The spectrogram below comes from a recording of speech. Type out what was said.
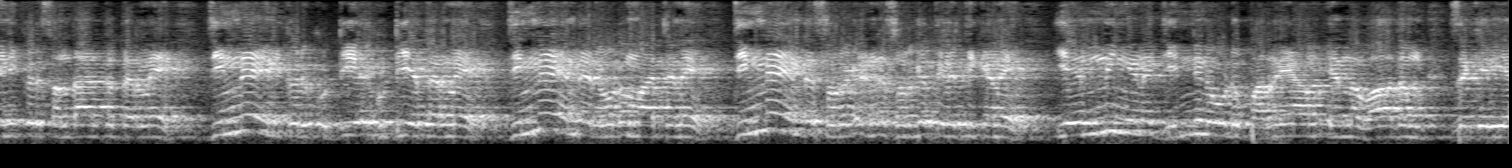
എനിക്കൊരു സന്താനത്തെ തരണേ ജിന്നെ എനിക്കൊരു കുട്ടിയെ കുട്ടിയെ തരണേ ജിന്നെ എന്റെ രോഗം മാറ്റണേ ജിന്നെ എന്റെ സ്വർഗ എന്നെ സ്വർഗത്തിലെത്തിക്കണേ എന്നിങ്ങനെ ജിന്നിനോട് പറയാം എന്ന വാദം സക്കരിയ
